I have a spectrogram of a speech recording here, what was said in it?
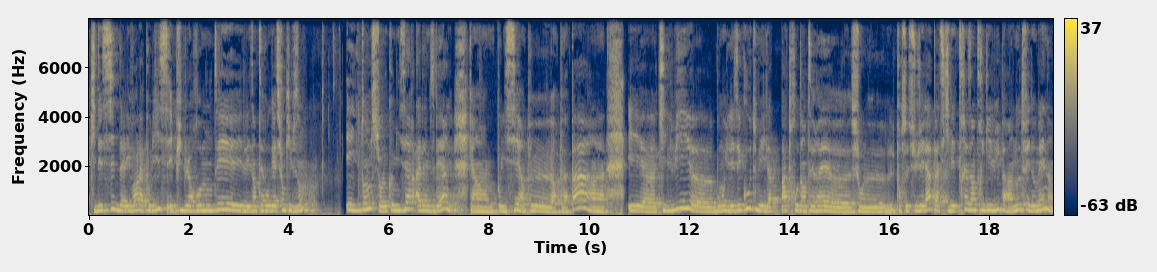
qui décide d'aller voir la police et puis de leur remonter les interrogations qu'ils ont. Et il tombe sur le commissaire Adamsberg, qui est un policier un peu un peu à part, euh, et euh, qui lui, euh, bon, il les écoute, mais il a pas trop d'intérêt euh, sur le pour ce sujet-là parce qu'il est très intrigué lui par un autre phénomène.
